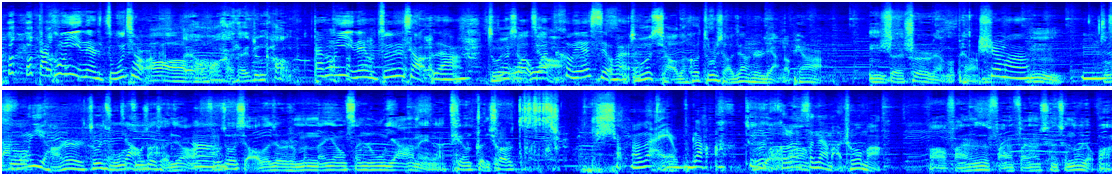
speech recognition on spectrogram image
大空翼那是足球哦，我还还真看过。大空翼那是足球小子啊，足球小我我特别喜欢，足球小子和足球小将是两个片儿，嗯，对，是两个片儿。是吗？嗯，足球好像是足球足将吧足球小将，嗯足球小子就是什么南洋三只乌鸦那个，天上转圈儿，什么玩意儿不知道。就是荷兰三驾马车嘛？啊，反正反正反正全全都有吧，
